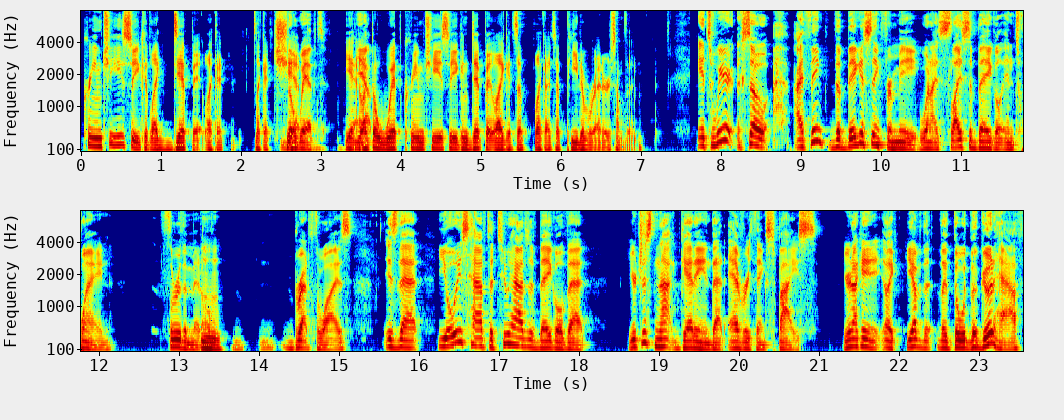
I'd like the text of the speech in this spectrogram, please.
cream cheese, so you could like dip it like a like a chip. The whipped. Yeah, Yep. like the whipped cream cheese, so you can dip it like it's a like it's a pita bread or something. It's weird. So I think the biggest thing for me when I slice a bagel in twain through the middle, Mm-hmm. breadth wise, is that you always have the two halves of bagel that you're just not getting that everything spice. You're not getting like you have the the, the, the good half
